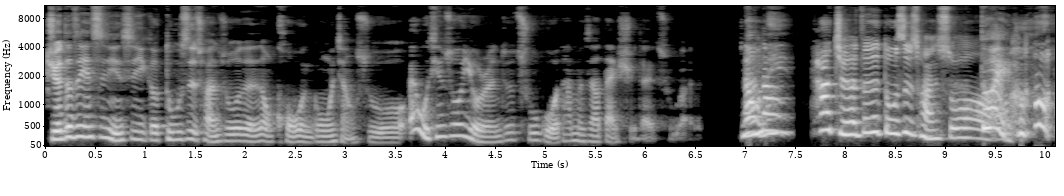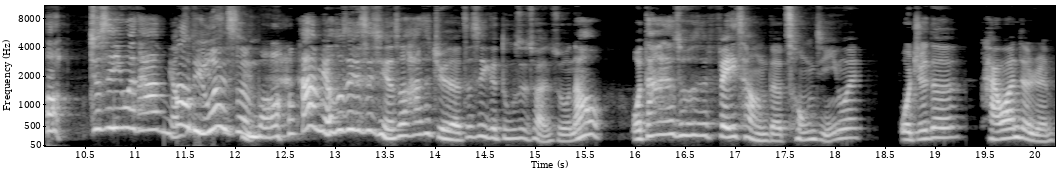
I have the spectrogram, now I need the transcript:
觉得这件事情是一个都市传说的那种口吻跟我讲说：“哎，我听说有人就是出国，他们是要带血袋出来的。”然后呢，他觉得这是都市传说、哦，对，就是因为他描述到底为什么他描述这件事情的时候，他是觉得这是一个都市传说。然后我当时就是非常的憧憬，因为我觉得。台湾的人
